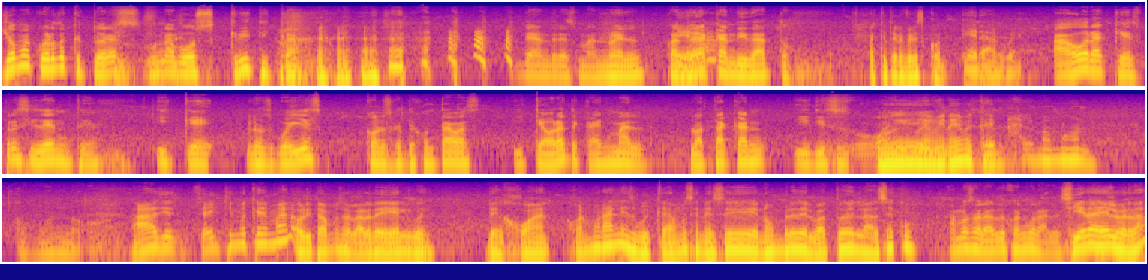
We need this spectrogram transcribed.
Yo me acuerdo que tú eras una voz crítica de Andrés Manuel cuando ¿Era? era candidato. ¿A qué te refieres con era, güey? Ahora que es presidente y que los güeyes con los que te juntabas y que ahora te caen mal, lo atacan y dices, "Ay, Güey, a mí nadie me cae mal, mamón. ¿cómo no? Ah, ¿saben quién me cae mal? Ahorita vamos a hablar de él, güey. De Juan. Juan Morales, güey. Quedamos en ese nombre del vato de la seco. Vamos a hablar de Juan Morales. Sí era él, ¿verdad?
